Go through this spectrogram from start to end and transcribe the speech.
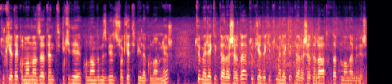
Türkiye'de kullanılan zaten tip 2 diye kullandığımız bir soket tipiyle kullanılıyor. Tüm elektrikli araçlarda, Türkiye'deki tüm elektrikli araçlarda rahatlıkla kullanılabilir.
